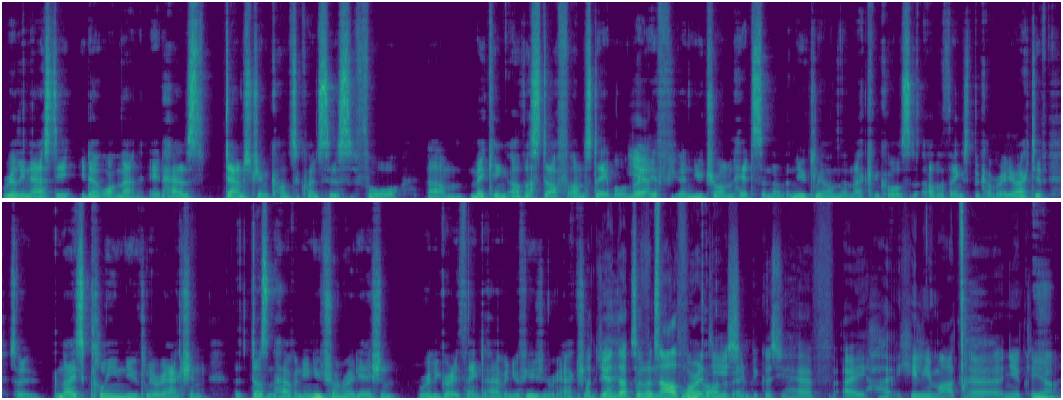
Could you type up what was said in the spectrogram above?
really nasty. You don't want that. It has downstream consequences for um, making other stuff unstable. Right? Yeah. If a neutron hits another nucleon, then that can cause other things to become radioactive. So, nice, clean nuclear reaction that doesn't have any neutron radiation. Really great thing to have in your fusion reaction. But you end up So with an alpha radiation because you have a helium at- uh, nuclear.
